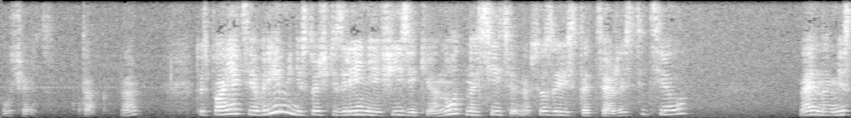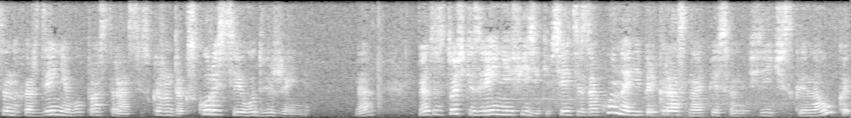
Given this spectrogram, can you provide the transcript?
Получается так, да? То есть понятие времени с точки зрения физики, оно относительно. Все зависит от тяжести тела да, и на местонахождения его в пространстве, скажем так, скорости его движения. Да? Но это с точки зрения физики. Все эти законы, они прекрасно описаны физической наукой.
